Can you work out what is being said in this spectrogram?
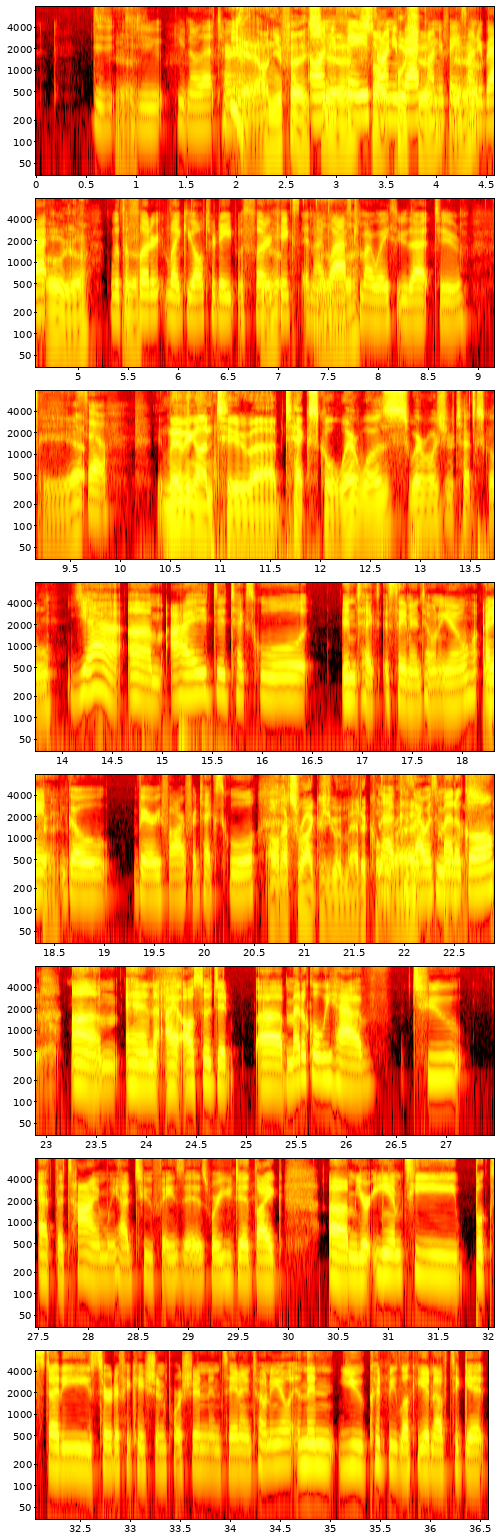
Did, did you you know that term? Yeah, on your face. On yeah. your face, Start on your back, on your face, Yeah. on your back. Oh yeah. With a flutter, like you alternate with flutter Yeah. kicks, and I Uh-huh. laughed my way through that too. Yeah. So, Moving on to uh, tech school. Where was where was your tech school? Yeah, um, I did tech school in tech San Antonio. I didn't go very far for tech school Oh, that's right, because you were medical, right? because right? I was medical. yeah. Um, and I also did uh, medical. We have two at the time. We had two phases where you did like um, your EMT book study certification portion in San Antonio, and then you could be lucky enough to get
